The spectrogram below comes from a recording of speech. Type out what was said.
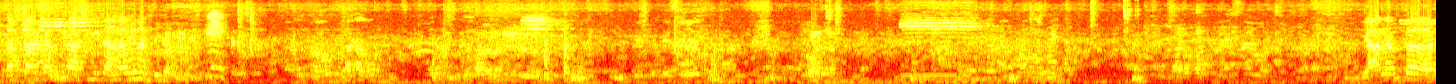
सत्कार करतील अशी मी त्यांना विनंती करतो यानंतर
